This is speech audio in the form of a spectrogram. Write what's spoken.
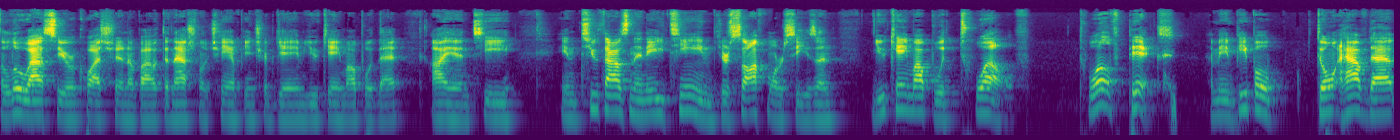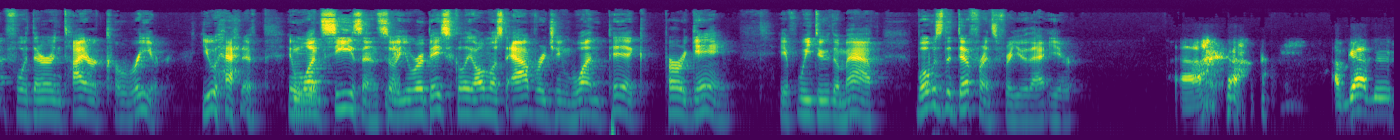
Lou asked you a question about the national championship game. You came up with that INT. In 2018, your sophomore season, you came up with 12. 12 picks. I mean, people don't have that for their entire career. You had it in mm-hmm. one season, so you were basically almost averaging one pick per game if we do the math. What was the difference for you that year? Uh, I've got this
